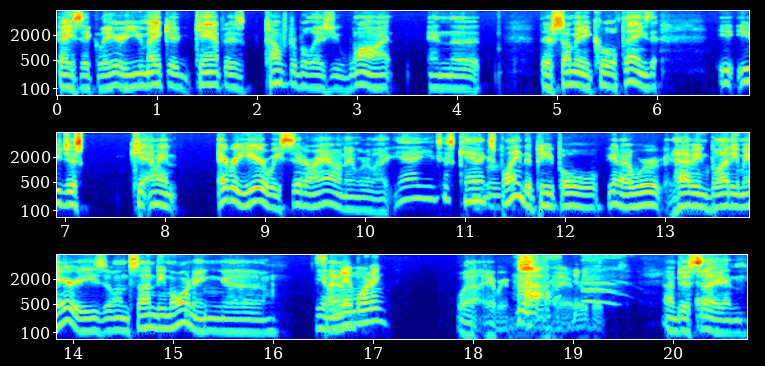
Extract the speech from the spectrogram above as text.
basically, or you make a camp as comfortable as you want, and the there's so many cool things that you, you just can't. I mean, every year we sit around and we're like, yeah, you just can't Mhm. explain to people. You know, we're having Bloody Marys on Sunday morning. Uh, you Sunday know, morning. well, every whatever. I'm just saying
